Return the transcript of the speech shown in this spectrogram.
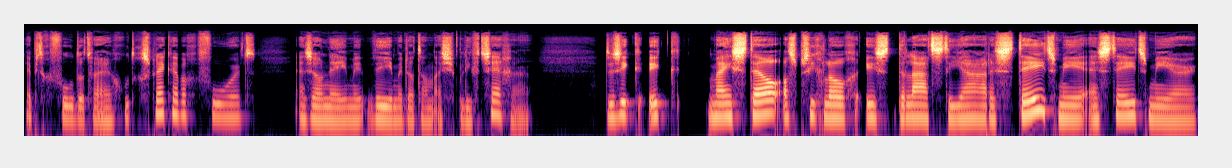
Heb je het gevoel dat wij een goed gesprek hebben gevoerd? En zo nemen, wil je me dat dan alsjeblieft zeggen? Dus ik, ik, mijn stijl als psycholoog is de laatste jaren steeds meer en steeds meer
